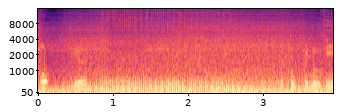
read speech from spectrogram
โอ้เยอะกระตุกไปหนึ่งที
